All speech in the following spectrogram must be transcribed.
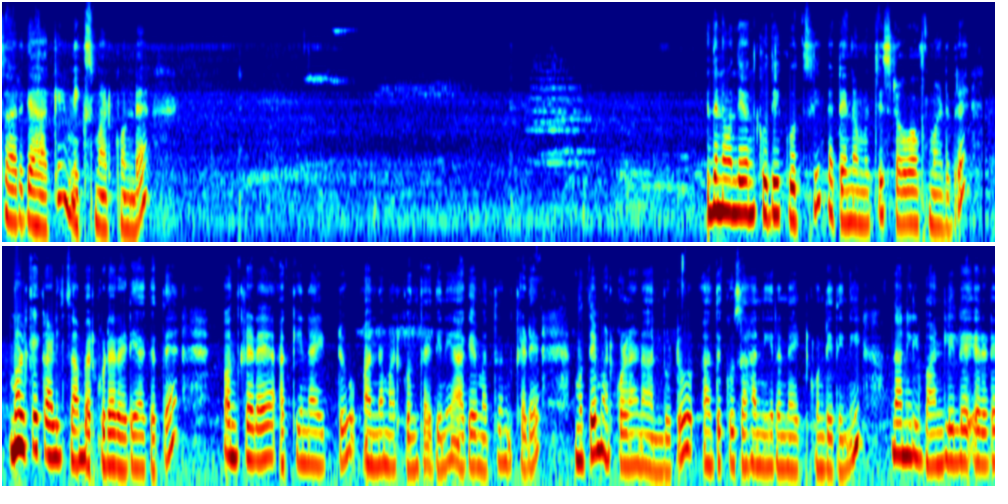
ಸಾರಿಗೆ ಹಾಕಿ ಮಿಕ್ಸ್ ಮಾಡಿಕೊಂಡೆ. ಇದನ್ನು ಒಂದೇ ಒಂದು ಕುದಿ ಕುದಿಸಿ, ತಟ್ಟೆನ ಮುಚ್ಚಿ ಸ್ಟವ್ ಆಫ್ ಮಾಡಿದ್ರೆ ಮೊಳಕೆ ಕಾಳಿನ ಸಾಂಬಾರು ಕೂಡ ರೆಡಿ ಆಗುತ್ತೆ. ಒಂದು ಕಡೆ ಅಕ್ಕಿನ ಇಟ್ಟು ಅನ್ನ ಮಾಡ್ಕೊತಾ ಇದ್ದೀನಿ. ಹಾಗೆ ಮತ್ತೊಂದು ಕಡೆ ಮುದ್ದೆ ಮಾಡ್ಕೊಳ್ಳೋಣ ಅಂದ್ಬಿಟ್ಟು ಅದಕ್ಕೂ ಸಹ ನೀರನ್ನು ಇಟ್ಕೊಂಡಿದ್ದೀನಿ. ನಾನಿಲ್ಲಿ ಬಾಣಲಿಲೇ ಎರಡೇ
